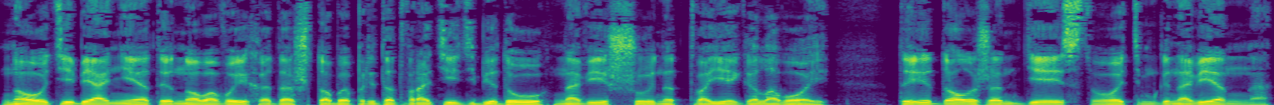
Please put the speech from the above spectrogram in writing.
но у тебя нет иного выхода, чтобы предотвратить беду, нависшую над твоей головой. Ты должен действовать мгновенно,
